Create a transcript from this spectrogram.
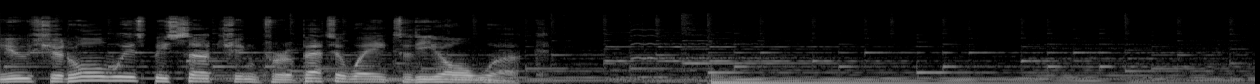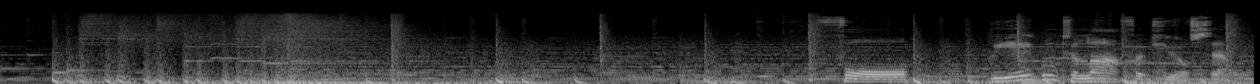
You should always be searching for a better way to do your work. Four. Be able to laugh at yourself.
